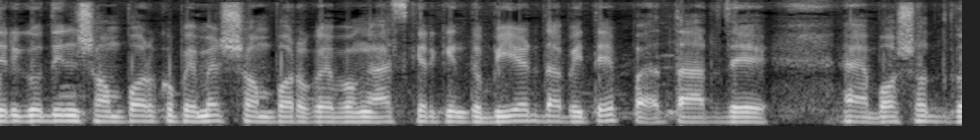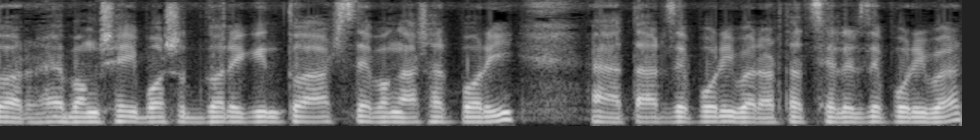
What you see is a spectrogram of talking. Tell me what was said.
দীর্ঘদিন সম্পর্ক, প্রেমের সম্পর্ক এবং আজকের কিন্তু বিয়ের দাবিতে তার যে বসতঘর এবং সেই বসতঘরে কিন্তু আসছে এবং আসার পরই তার যে পরিবার, অর্থাৎ ছেলের যে পরিবার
